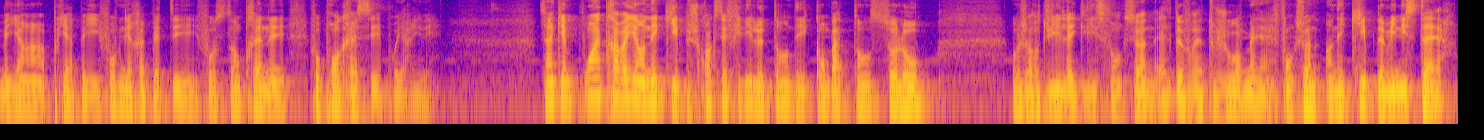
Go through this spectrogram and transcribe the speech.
mais il y a un prix à payer. Il faut venir répéter, il faut s'entraîner, il faut progresser pour y arriver. Cinquième point, travailler en équipe. Je crois que c'est fini le temps des combattants solo. Aujourd'hui, l'Église fonctionne, elle devrait toujours, mais elle fonctionne en équipe de ministères.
